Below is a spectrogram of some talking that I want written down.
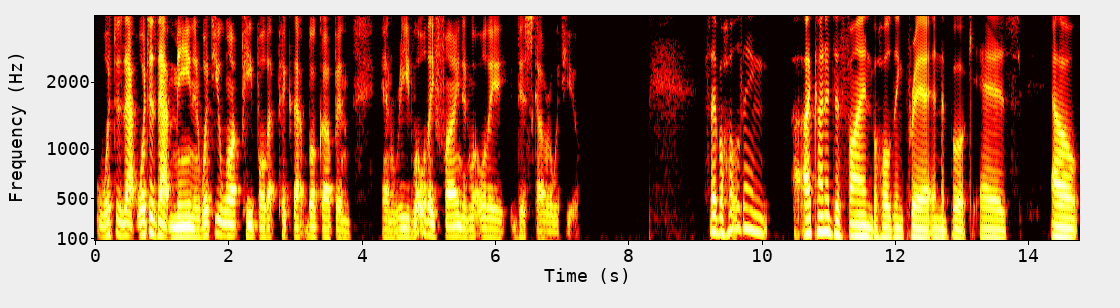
what does that What does that mean, and what do you want people that pick that book up and and read? What will they find, and what will they discover with you? So, beholding, I kind of define beholding prayer in the book as our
